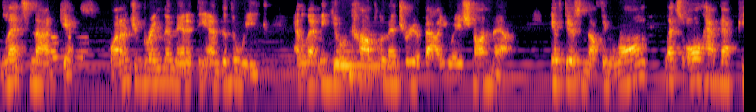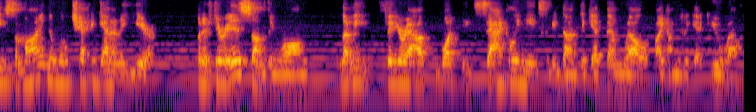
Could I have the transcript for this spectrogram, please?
Let's not guess. Why don't you bring them in at the end of the week and let me do a complimentary evaluation on them? If there's nothing wrong, let's all have that peace of mind and we'll check again in a year. But if there is something wrong, let me figure out what exactly needs to be done to get them well, like I'm going to get you well.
